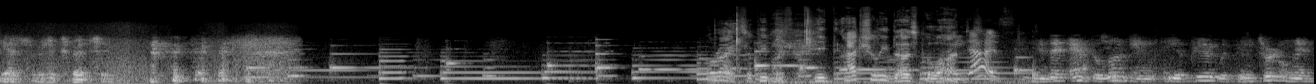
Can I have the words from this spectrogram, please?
yes, it was expensive. so people, he actually does He does. And then after lunch, he appeared with this turtleneck,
